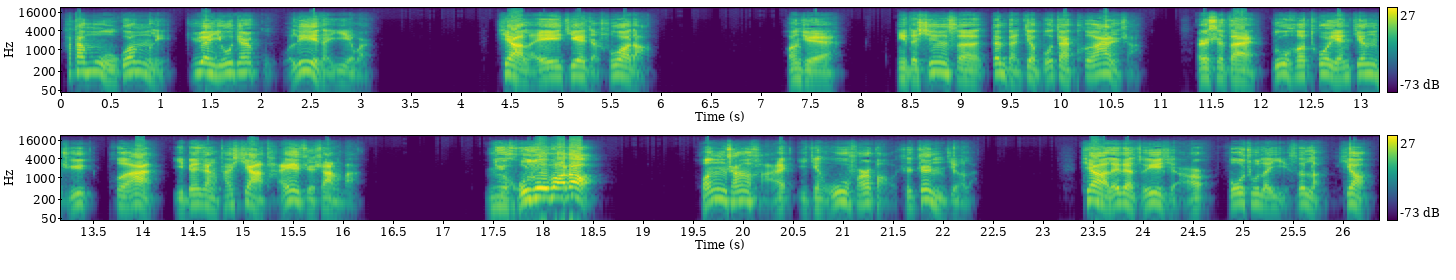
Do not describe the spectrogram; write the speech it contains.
他的目光里居然有点鼓励的意味。夏雷接着说道：“黄局，你的心思根本就不在破案上，而是在如何拖延僵局破案，以便让他下台之上吧？”你胡说八道！黄长海已经无法保持镇静了，夏雷的嘴角。浮出了一丝冷笑。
